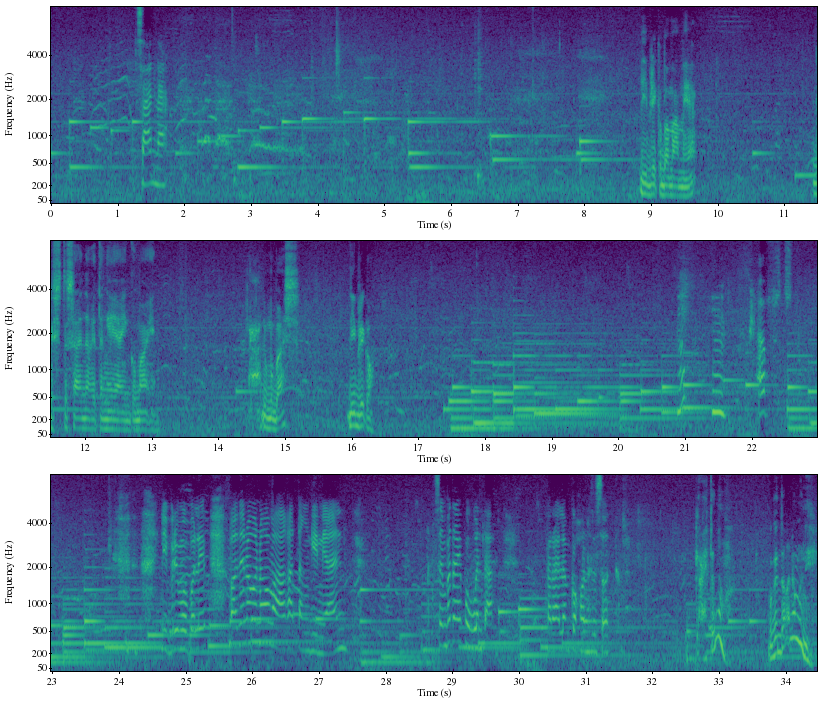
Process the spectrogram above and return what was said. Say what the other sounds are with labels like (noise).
Sana. Libre ka ba mamaya? Gusto sana kitang ngayain kumain. Lumabas? Libre ko. Up. (laughs) Libre mo pala. Paano naman ako makakatanggi niyan? Saan ba tayo pupunta? Para alam ko kung ano susuot ko. Kahit ano. Maganda ka naman eh.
